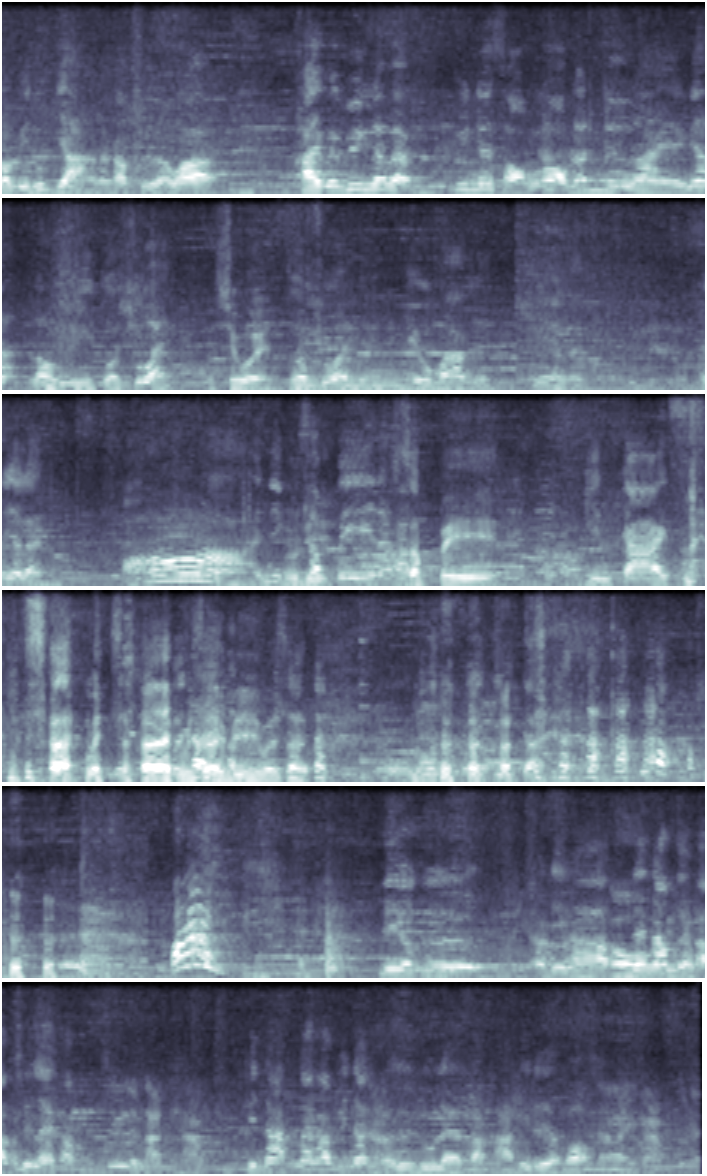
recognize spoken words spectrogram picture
เรามีทุกอย่างนะครับเผื่อว่าใครไปวิ่งแล้วแบบวิ่งได้สองรอบแล้วเหนื่อยอย่างเงี้ยเรามีตัวช่วยช่วยตัวช่วยเนี่ยอืมเอวมากเลยนี่อะไรนี่อะไร อ๋อ อันนี้คือดูสดิเปรย์นะครับ สเปรย์กลิ่นกายไม่ใช่ไม่ใช่ไม่ใช่พี่ไม่ใช่โอ้โหนึกว่าสเปรย์กลิ่นกายไปนี่ก็คือสวัสดีครับโอ้แนะนำหน่อยครับชื่ออะไรครับ ชื่อนัทครับ พี่นัทนะครับพี่นัทคือดูแลสาขานี้โดยเฉพาะใช่ครับดูแล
